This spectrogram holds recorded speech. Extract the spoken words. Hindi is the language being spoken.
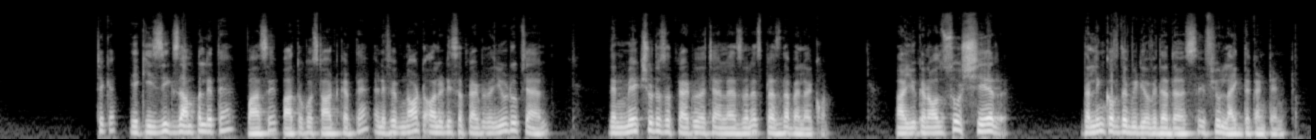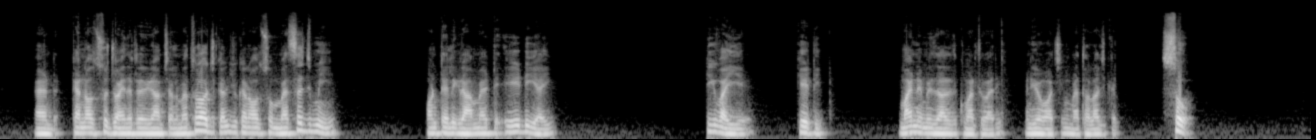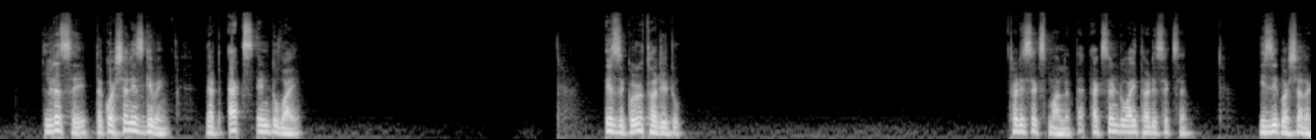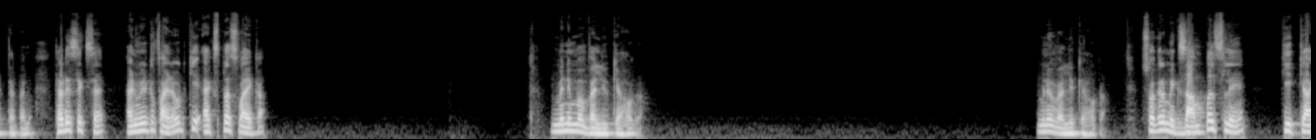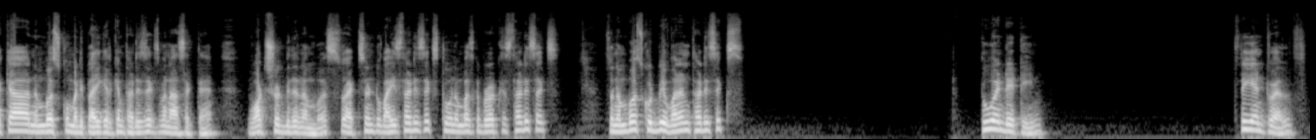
ठीक है? एक इजी एग्जांपल लेते हैं, वहाँ से बातों को स्टार्ट करते हैं। And if you not already subscribe to the YouTube channel then make sure to subscribe to the channel as well as press the bell icon you can also share the link of the video with others if you like the content and can also join the Telegram channel Mathological you can also message me on Telegram at A D I T Y A K T my name is Aditya Kumar Tiwari and you are watching Mathological so let us say the question is giving that x into y is equal to 32 36 मान लेते हैं। X into y 36 है। इजी क्वेश्चन रखते हैं पहले। 36 है and we to find out कि x प्लस वाई का मिनिमम वैल्यू क्या होगा। मिनिमम वैल्यू क्या होगा। सो so, अगर हम एग्जांपल्स लें कि क्या क्या नंबर्स को मल्टीप्लाई करके हम 36 बना सकते हैं what should be the numbers so x into y is 36 two numbers का product is 36 so numbers could be one and 36 2 and 18 3 and 12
